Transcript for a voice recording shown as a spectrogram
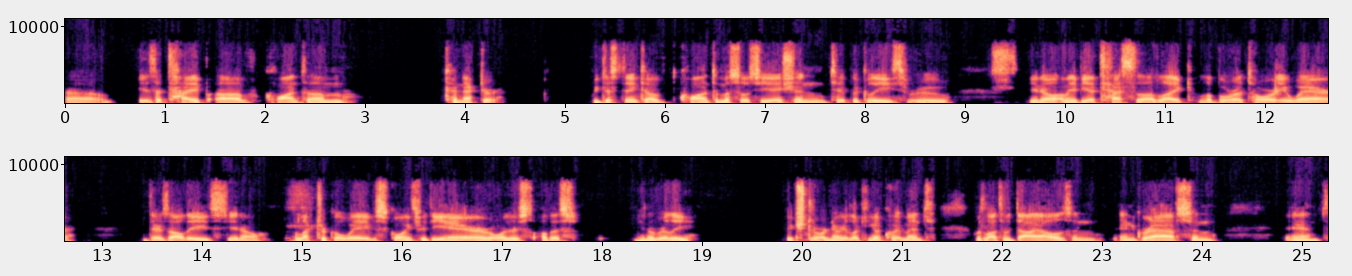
uh, is a type of quantum connector. We just think of quantum association typically through you know, maybe a Tesla like laboratory where there's all these, you know, electrical waves going through the air, or there's all this, you know, really extraordinary looking equipment with lots of dials and, and graphs and, and,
